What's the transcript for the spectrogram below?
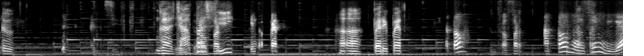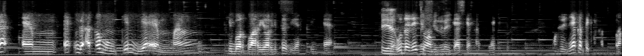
Tuh Anjing. nggak caper sih. Introvert. Heeh, peripet. Atau introvert atau mungkin dia em eh enggak atau mungkin dia emang keyboard warrior gitu ya sih kayak ya Iya. udah dia cuma baca aja gitu maksudnya ketika ketemu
